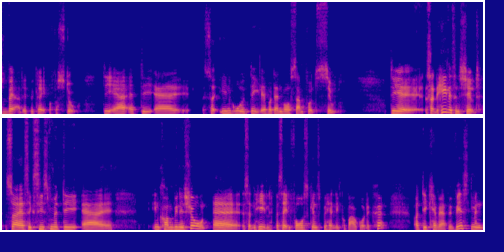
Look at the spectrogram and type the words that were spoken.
svært et begreb at forstå, det er, at det er så indgroet en del af, hvordan vores samfund ser ud. Det er det helt essentielt, så er sexisme, det er øh, en kombination af sådan helt basal forskelsbehandling på baggrund af køn, og det kan være bevidst, men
